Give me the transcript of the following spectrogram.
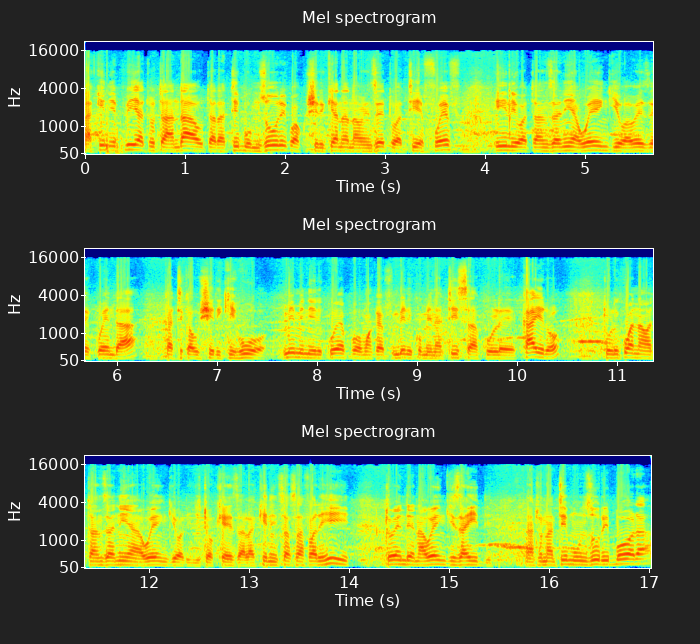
lakini pia tutaandaa utaratibu mzuri kwa kushirikiana na wenzetu wa TFF ili Watanzania wengi waweze kwenda katika ushiriki huo. Mimi nilikuwepo mwaka 2019 kule Cairo, tulikuwa na Watanzania wengi walijitokeza, lakini sasa safari hii tuende na wengi zaidi, na tuna timu nzuri bora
